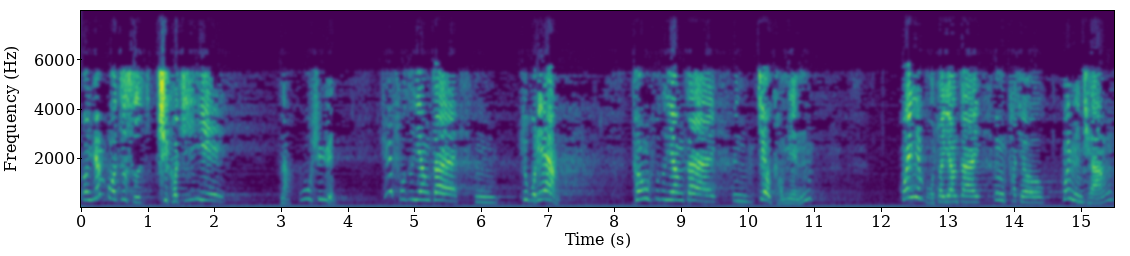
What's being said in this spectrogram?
呃，渊博之士岂可及也？那古训云：巨夫子养在嗯诸葛亮，滕夫子养在嗯焦孔明，关云不帅养在嗯他叫关云强，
